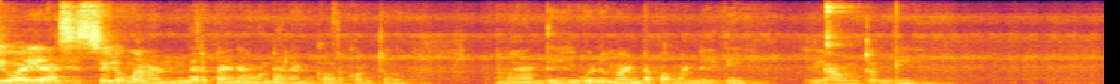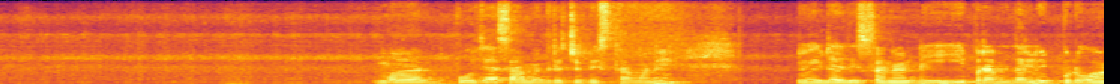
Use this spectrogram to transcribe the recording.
శివయ్య ఆశీస్సులు మనందరిపైన ఉండాలని కోరుకుంటూ మా దేవుని మండపం అండి ఇది ఇలా ఉంటుంది. మా పూజా సామాగ్రి చూపిస్తామని వీడియో తీస్తానండి. ఈ ప్రమిదలు ఇప్పుడు వా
